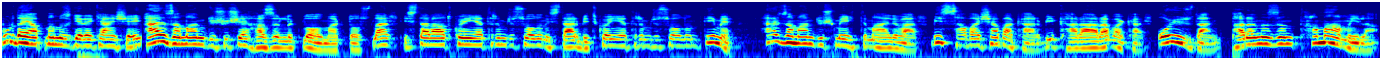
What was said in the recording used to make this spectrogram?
Burada yapmamız gereken şey her zaman düşüşe hazırlıklı olmak dostlar. İster altcoin yatırımcısı olun, ister bitcoin yatırımcısı olun değil mi? Her zaman düşme ihtimali var. Bir savaşa bakar, bir karara bakar. O yüzden paranızın tamamıyla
